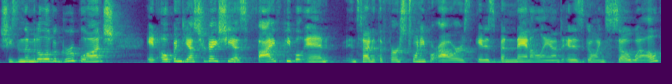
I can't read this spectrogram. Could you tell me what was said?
She's in the middle of a group launch it opened yesterday. She has five people in inside of the first 24 hours. It is banana land. It is going so well.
